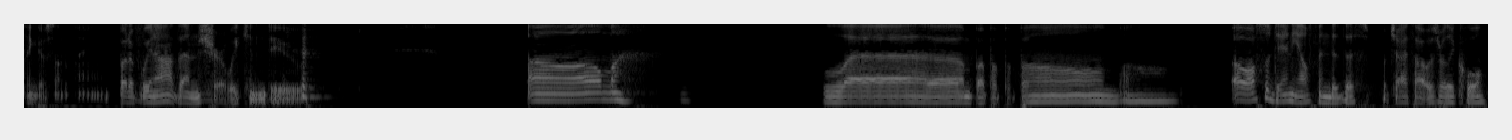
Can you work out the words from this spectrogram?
think of something. But if we not, then sure we can do. um. Le-. Oh, also Danny Elfman did this, which I thought was really cool.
